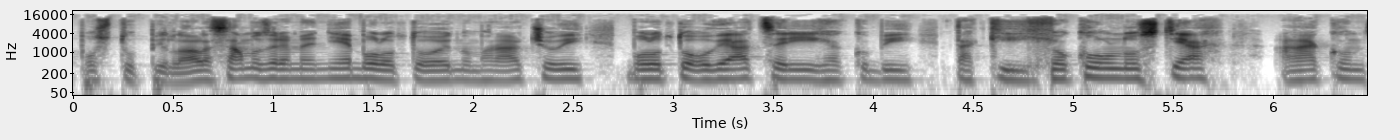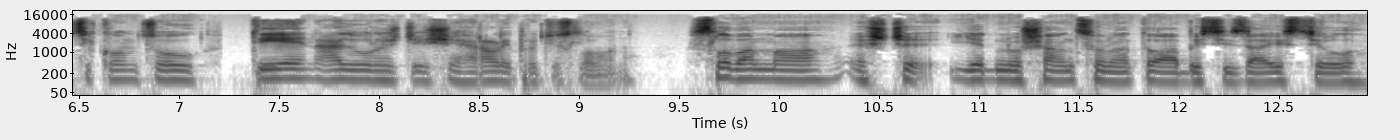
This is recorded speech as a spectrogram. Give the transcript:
postúpil. Ale samozrejme nebolo to o jednom hráčovi, bolo to o viacerých akoby takých okolnostiach a na konci koncov tie najdôležitejšie hrali proti Slovanu. Slovan má ešte jednu šancu na to, aby si zaistil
